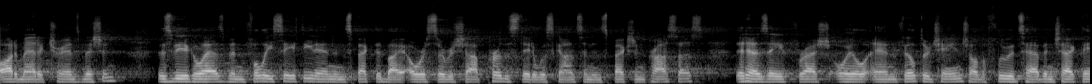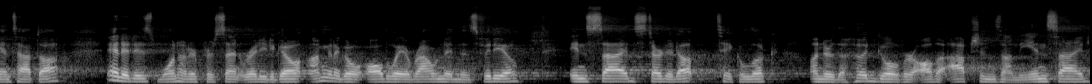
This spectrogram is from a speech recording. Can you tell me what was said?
automatic transmission. This vehicle has been fully safetied and inspected by our service shop per the state of Wisconsin inspection process. It has a fresh oil and filter change. All the fluids have been checked and topped off and it is 100% ready to go. I'm gonna go all the way around in this video. Inside, start it up, take a look under the hood, go over all the options on the inside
